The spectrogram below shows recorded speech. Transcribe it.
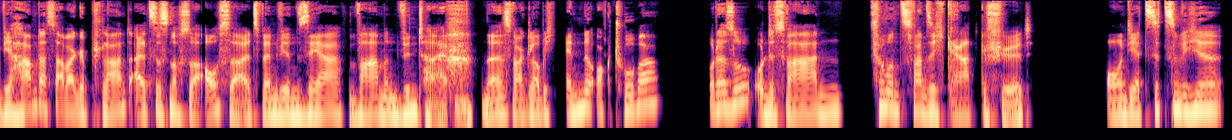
Wir haben das aber geplant, als es noch so aussah, als wenn wir einen sehr warmen Winter hätten. Ne, Es war, glaube ich, Ende Oktober oder so und es waren 25 Grad gefühlt. Und jetzt sitzen wir hier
